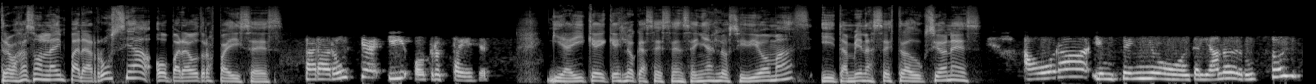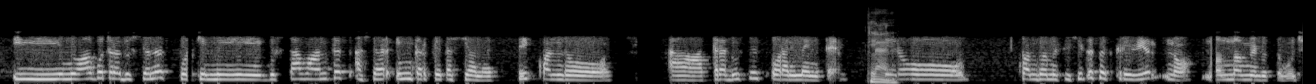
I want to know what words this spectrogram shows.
¿Trabajas online para Rusia o para otros países? Para Rusia y otros países. ¿Y ahí qué, qué es lo que haces? ¿Enseñas los idiomas y también haces traducciones? Ahora enseño italiano y ruso y no hago traducciones porque me gustaba antes hacer interpretaciones, ¿sí? Cuando uh, traduces oralmente. Claro. Pero cuando necesitas escribir, no, me mucho.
